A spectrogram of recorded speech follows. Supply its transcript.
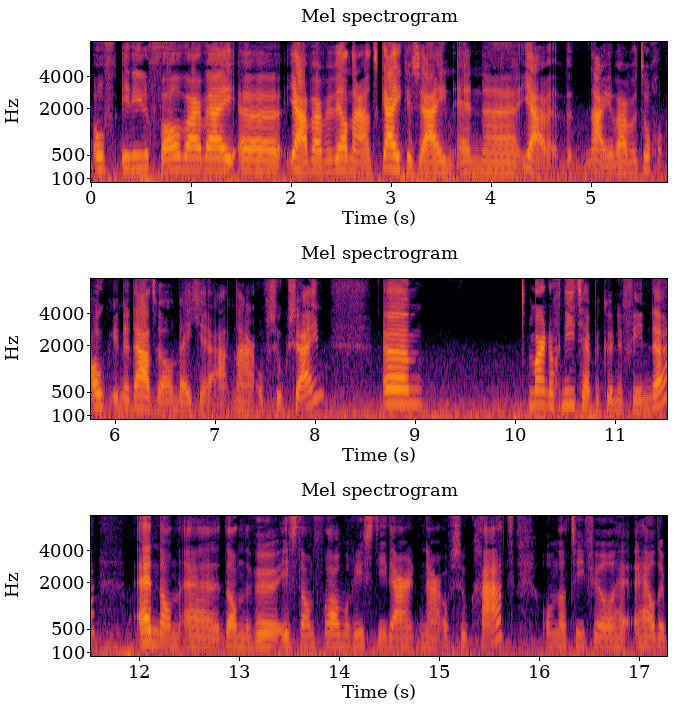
Of in ieder geval waar wij, uh, ja, waar we wel naar aan het kijken zijn. En uh, ja, nou ja, waar we toch ook inderdaad wel een beetje naar op zoek zijn. Um, maar nog niet hebben kunnen vinden. En dan, uh, dan we is dan vooral Maurice die daar naar op zoek gaat. Omdat hij veel helder,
